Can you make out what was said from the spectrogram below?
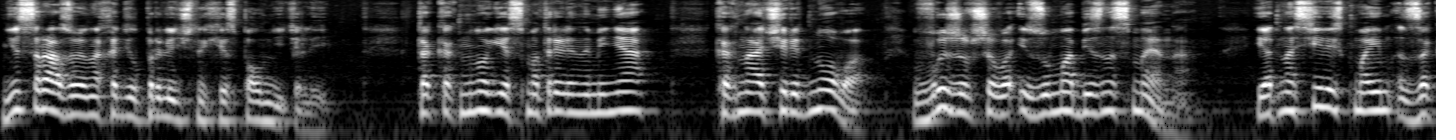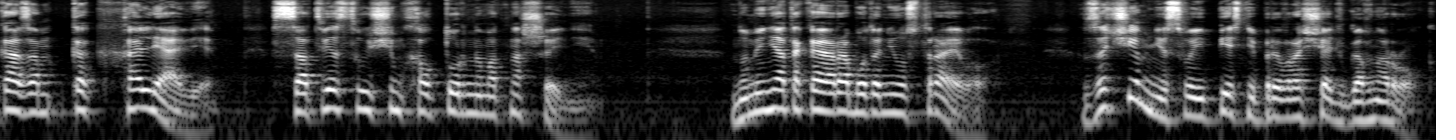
Не сразу я находил приличных исполнителей – так как многие смотрели на меня как на очередного выжившего из ума бизнесмена и относились к моим заказам как к халяве с соответствующим халтурным отношением. Но меня такая работа не устраивала. Зачем мне свои песни превращать в говнорок?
